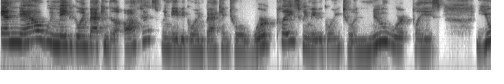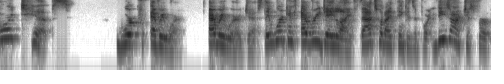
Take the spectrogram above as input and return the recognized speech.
and now we may be going back into the office, we may be going back into a workplace, we may be going to a new workplace. Your tips work everywhere, everywhere, Jess. They work in everyday life. That's what I think is important. These aren't just for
